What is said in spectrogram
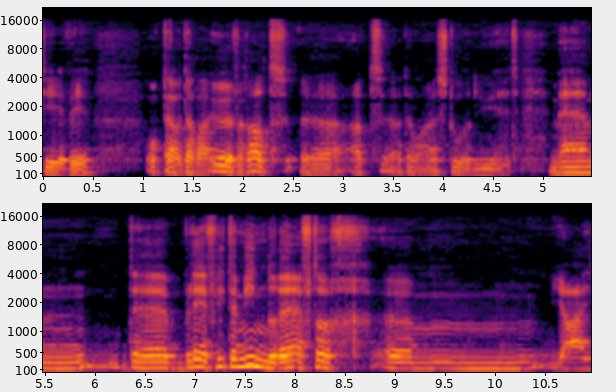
TV och det, det var överallt eh, att, att det var en stor nyhet. Men det blev lite mindre efter, um, ja,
